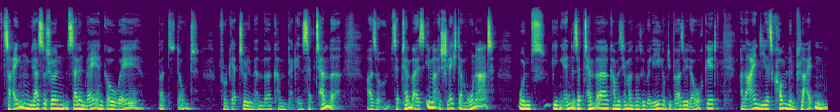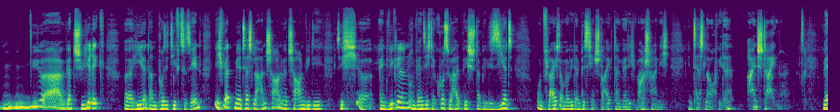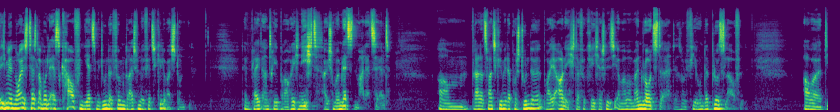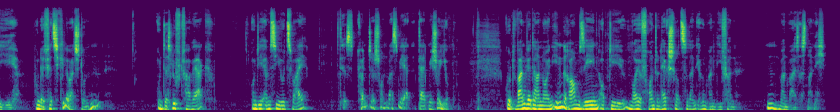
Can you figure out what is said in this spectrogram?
zeigen. Wie heißt es schön? Sell in May and go away, but don't forget to remember, come back in September. Also September ist immer ein schlechter Monat und gegen Ende September kann man sich immer so überlegen, ob die Börse wieder hochgeht. Allein die jetzt kommenden Pleiten, ja, wird schwierig, äh, hier dann positiv zu sehen. Ich werde mir Tesla anschauen, werde schauen, wie die sich äh, entwickeln und wenn sich der Kurs so halbwegs stabilisiert und vielleicht auch mal wieder ein bisschen steigt, dann werde ich wahrscheinlich in Tesla auch wieder einsteigen. Werde ich mir ein neues Tesla Model S kaufen, jetzt mit 135, 140 Kilowattstunden? Den Plate-Antrieb brauche ich nicht, das habe ich schon beim letzten Mal erzählt. Ähm, 320 Kilometer pro Stunde brauche ich auch nicht. Dafür kriege ich ja schließlich immer mal meinen Roadster. Der soll 400 plus laufen. Aber die 140 Kilowattstunden und das Luftfahrwerk und die MCU2, das könnte schon was werden. Da hat mich schon jucken. Gut, wann wir da einen neuen Innenraum sehen, ob die neue Front- und Heckschürze dann irgendwann liefern, hm, man weiß es noch nicht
